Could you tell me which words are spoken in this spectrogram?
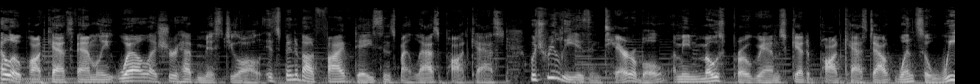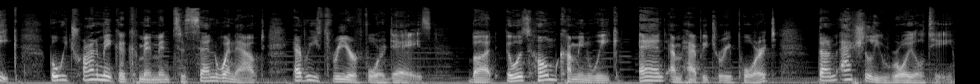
Hello, podcast family. Well, I sure have missed you all. It's been about five days since my last podcast, which really isn't terrible. I mean, most programs get a podcast out once a week, but we try to make a commitment to send one out every three or four days. But it was homecoming week, and I'm happy to report that I'm actually royalty.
